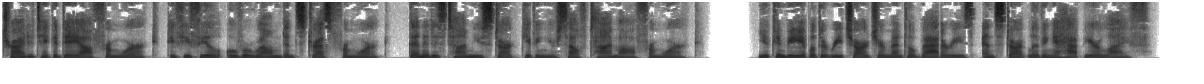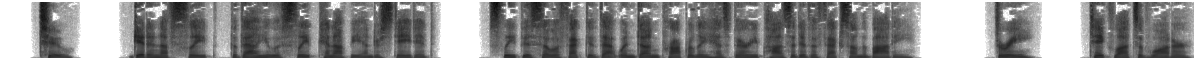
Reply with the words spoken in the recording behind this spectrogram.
Try to take a day off from work. If you feel overwhelmed and stressed from work, then it is time you start giving yourself time off from work. You can be able to recharge your mental batteries and start living a happier life. 2. Get enough sleep. The value of sleep cannot be understated. Sleep is so effective that when done properly has very positive effects on the body. 3. Take lots of water.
